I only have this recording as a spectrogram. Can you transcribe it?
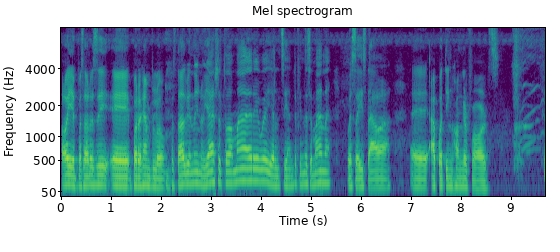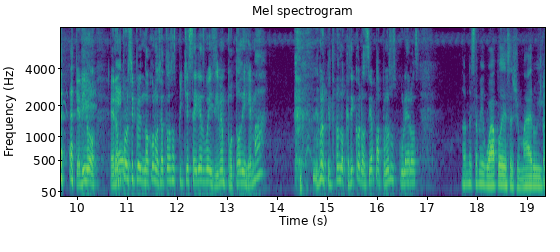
Oye, pues ahora sí, eh, por ejemplo, pues estabas viendo Inuyasha toda madre, güey, y al siguiente fin de semana, pues ahí estaba eh, Aqua Teen Hunger Force. Que digo, en un Eh. principio no conocía todas esas pinches series, güey, y sí me emputó. Dije, ma. me quitaron lo que sí conocía para poner esos culeros. ¿Dónde está mi guapo de Sashumaru? hijo?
